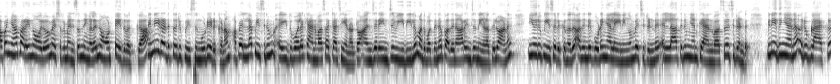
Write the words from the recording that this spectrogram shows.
അപ്പം ഞാൻ പറയുന്ന ഓരോ മെഷർമെന്റ്സും നിങ്ങൾ നോട്ട് ചെയ്ത് വെക്കുക. പിന്നീട് അടുത്തൊരു പീസും കൂടി എടുക്കണം. അപ്പോൾ എല്ലാ പീസിനും ഇതുപോലെ ക്യാൻവാസ് അറ്റാച്ച് ചെയ്യണം കേട്ടോ. അഞ്ചര ഇഞ്ച് വീതിയിലും അതുപോലെ തന്നെ പതിനാറ് ഇഞ്ച് നീളത്തിലുമാണ് ഈ ഒരു പീസ് എടുക്കുന്നത്. അതിന്റെ കൂടെ ഞാൻ ലൈനിങ്ങും വെച്ചിട്ടുണ്ട്. എല്ലാത്തിനും ഞാൻ ക്യാൻവാസ് വെച്ചിട്ടുണ്ട്. പിന്നെ ഇത് ഞാൻ ഒരു ബ്ലാക്ക്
